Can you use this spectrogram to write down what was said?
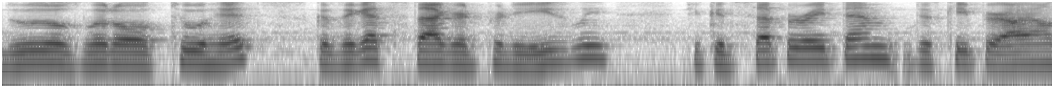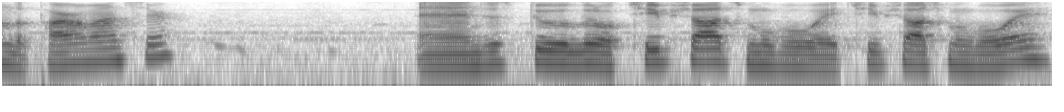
Do those little two hits, because they get staggered pretty easily. If you could separate them, just keep your eye on the Pyromancer. And just do little cheap shots, move away. Cheap shots, move away.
